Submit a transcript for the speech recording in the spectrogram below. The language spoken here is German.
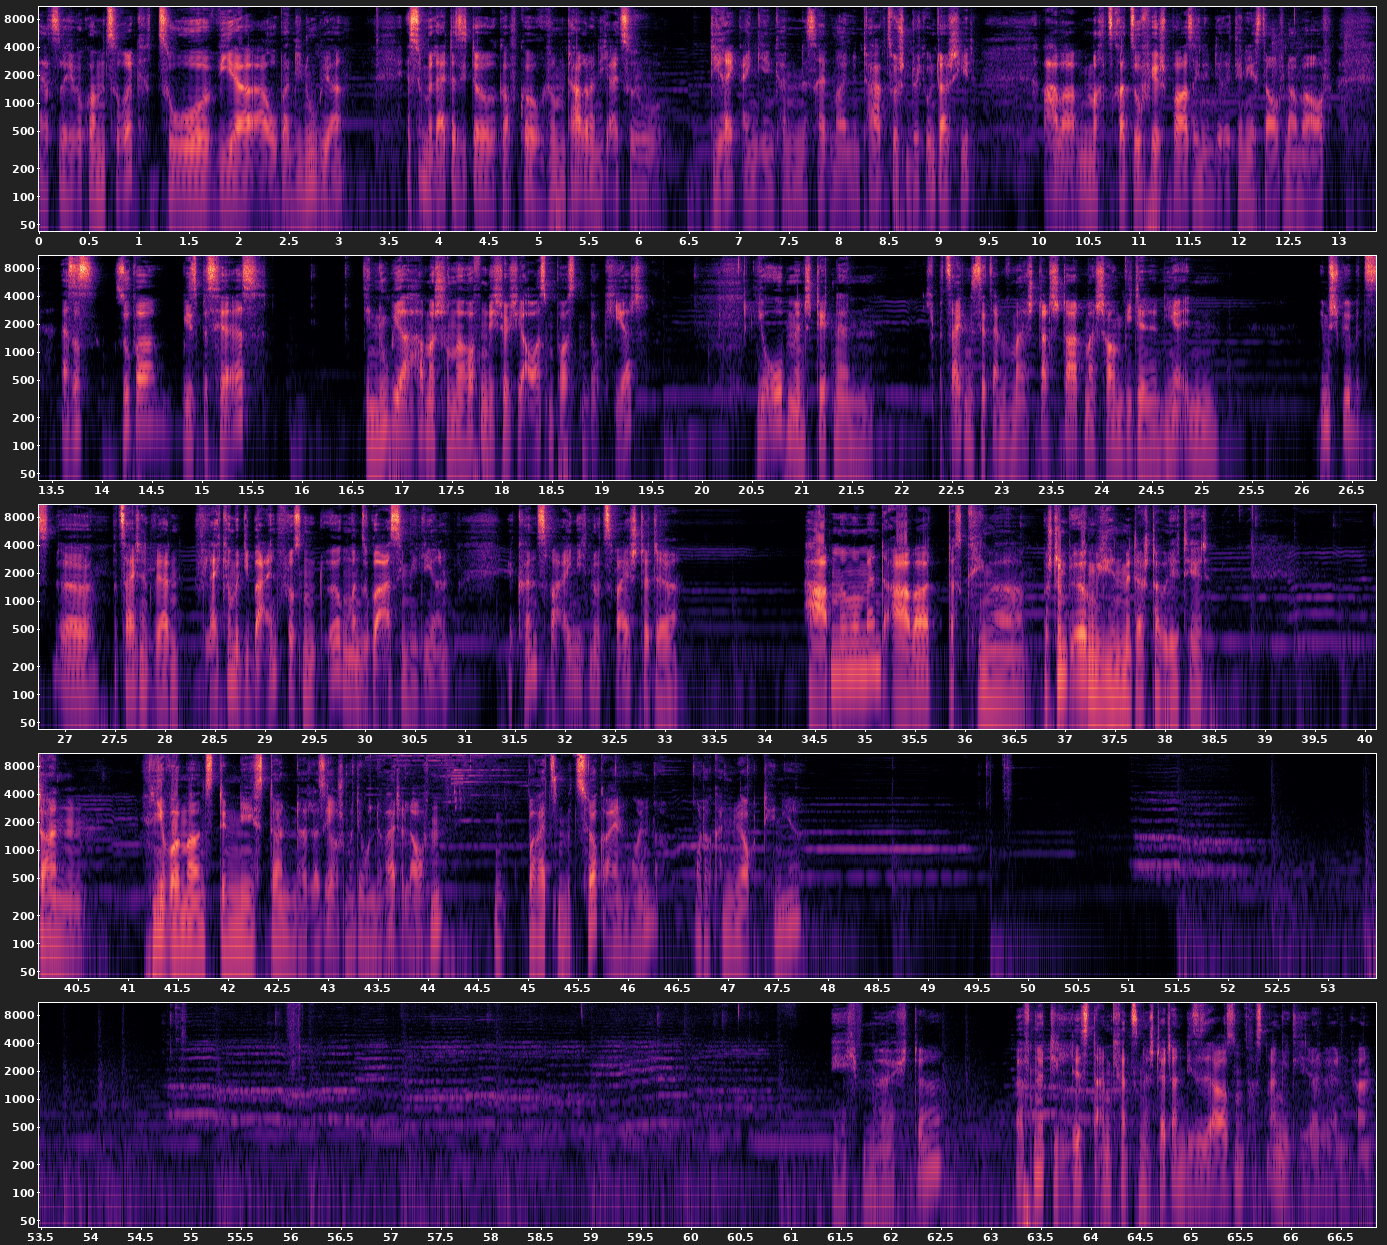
Herzlich willkommen zurück zu Wir erobern die Nubia. Es tut mir leid, dass ich eure Kommentare da nicht allzu direkt eingehen kann. Das ist halt mal einen Tag zwischendurch Unterschied. Aber mir macht es gerade so viel Spaß, ich nehme direkt die nächste Aufnahme auf. Es ist super, wie es bisher ist. Die Nubia haben wir schon mal hoffentlich durch die Außenposten blockiert. Hier oben entsteht ein, ich bezeichne das jetzt einfach mal als Stadtstaat, mal schauen, wie die denn hier in, im Spiel bez, äh, bezeichnet werden. Vielleicht können wir die beeinflussen und irgendwann sogar assimilieren. Wir können zwar eigentlich nur zwei Städte haben im Moment, aber das kriegen wir bestimmt irgendwie hin mit der Stabilität. Dann, hier wollen wir uns demnächst dann, da lasse ich auch schon mal die Runde weiterlaufen, bereits einen Bezirk einholen. Oder können wir auch den hier? Ich möchte... Öffnet die Liste angrenzender Städte, an diese Außenposten angegliedert werden kann.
